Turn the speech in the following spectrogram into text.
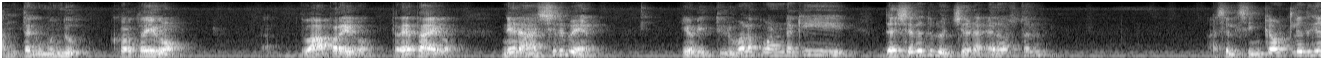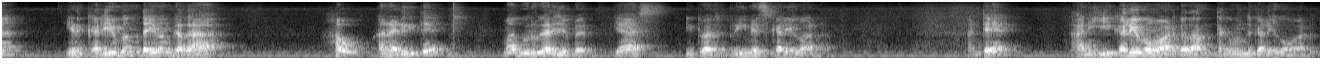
అంతకుముందు కృతయుగం ద్వాపరయుగం త్రేతాయుగం. నేను ఆశ్చర్యపోయాను. ఏమిటి తిరుమల కొండకి దశరథుడు వచ్చాడా? ఎలా వస్తాడు? అసలు సింక్ అవ్వట్లేదుగా? ఈయన కలియుగం దైవం కదా. హౌ? అని అడిగితే మా గురుగారు చెప్పారు యాస్ ఇట్ వాజ్ ప్రీవియస్ కలియుగం అన్నారు. అంటే ఆయన ఈ కలియుగం వాడు కదా అంతకుముందు కలియుగం వాడు.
